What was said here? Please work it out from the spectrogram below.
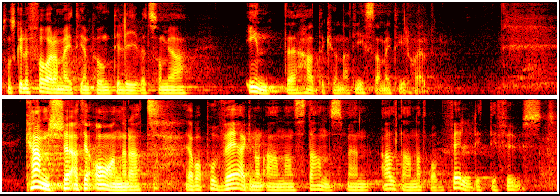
som skulle föra mig till en punkt i livet som jag inte hade kunnat gissa mig till själv. Kanske att jag anade att jag var på väg någon annanstans, men allt annat var väldigt diffust.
